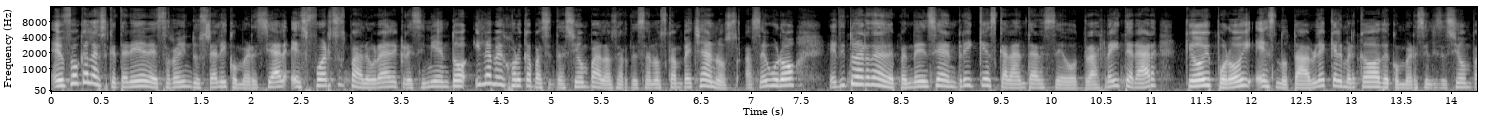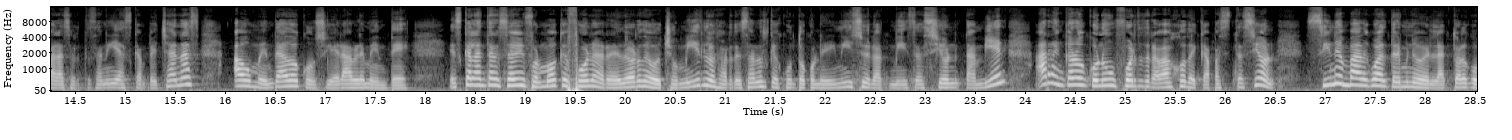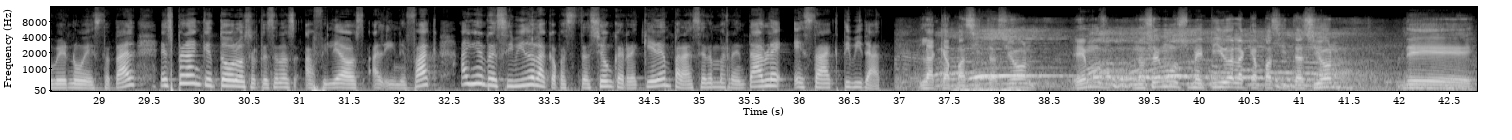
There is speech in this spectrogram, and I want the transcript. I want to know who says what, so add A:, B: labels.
A: Enfoca la Secretaría de Desarrollo Industrial y Comercial esfuerzos para lograr el crecimiento y la mejor capacitación para los artesanos campechanos, aseguró el titular de la dependencia Enrique Escalante Arceo, tras reiterar que hoy por hoy es notable que el mercado de comercialización para las artesanías campechanas ha aumentado considerablemente. Escalante Arceo informó que fueron alrededor de 8.000 los artesanos que junto con el inicio de la administración también arrancaron con un fuerte trabajo de capacitación. Sin embargo, al término del actual gobierno estatal, espera que todos los artesanos afiliados al INEFAC hayan recibido la capacitación que requieren para hacer más rentable esta actividad.
B: La capacitación, hemos, nos hemos metido a la capacitación de,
